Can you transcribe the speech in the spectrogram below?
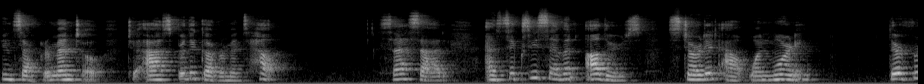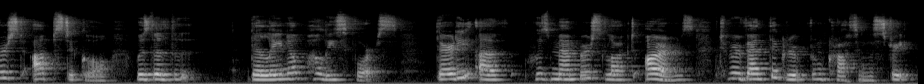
in Sacramento to ask for the government's help. Cesar and 67 others started out one morning. Their first obstacle was the Delano police force, 30 of whose members locked arms to prevent the group from crossing the street.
